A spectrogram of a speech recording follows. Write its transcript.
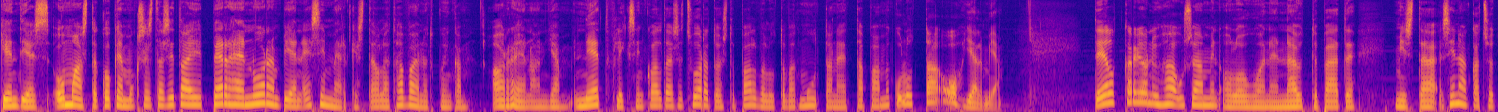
Kenties omasta kokemuksestasi tai perheen nuorempien esimerkistä olet havainnut, kuinka Areenan ja Netflixin kaltaiset suoratoistopalvelut ovat muuttaneet tapaamme kuluttaa ohjelmia. Telkkari on yhä useammin olohuoneen näyttöpääte, mistä sinä katsot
